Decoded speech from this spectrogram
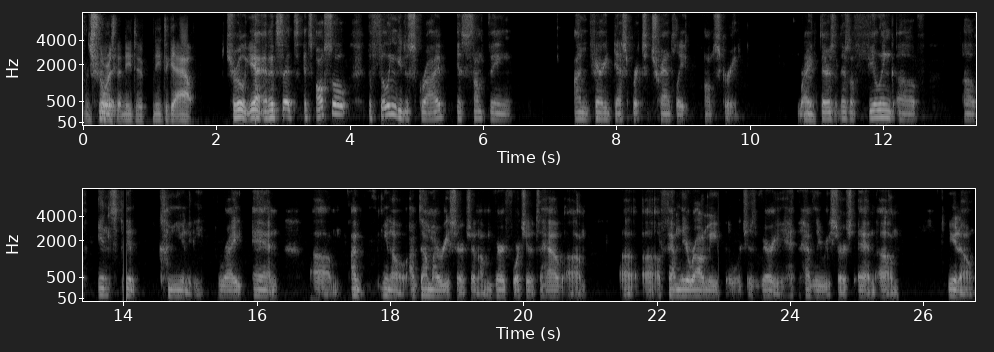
and stories that need to need to get out. True, yeah, and it's it's it's also the feeling you describe is something I'm very desperate to translate on screen. Right? Mm. There's there's a feeling of of instant community, right? And um, I've you know I've done my research, and I'm very fortunate to have um, a, a, family around me which is very heavily researched, and um, you know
